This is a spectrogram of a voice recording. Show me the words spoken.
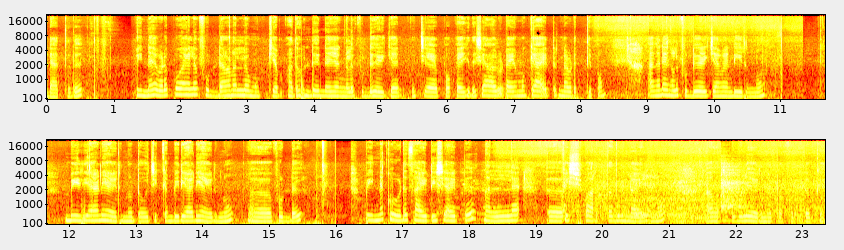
ഇടാത്തത്. പിന്നെ എവിടെ പോയാലും ഫുഡാണല്ലോ മുഖ്യം. അതുകൊണ്ട് തന്നെ ഞങ്ങൾ ഫുഡ് കഴിക്കാൻ ഉച്ചയായപ്പോൾ ഏകദേശം ആ ഒരു ടൈമൊക്കെ ആയിട്ടുണ്ട് അവിടെ എത്തിയപ്പം. അങ്ങനെ ഞങ്ങൾ ഫുഡ് കഴിക്കാൻ വേണ്ടി ഇരുന്നു. ബിരിയാണി ആയിരുന്നു കേട്ടോ ചിക്കൻ ബിരിയാണി ആയിരുന്നു ഫുഡ് പിന്നെ കൂടെ സൈഡ് ഡിഷായിട്ട് നല്ല ഫിഷ് വറുത്തതും ഉണ്ടായിരുന്നു. അടിപൊളിയായിരുന്നു കേട്ടോ ഫുഡൊക്കെ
